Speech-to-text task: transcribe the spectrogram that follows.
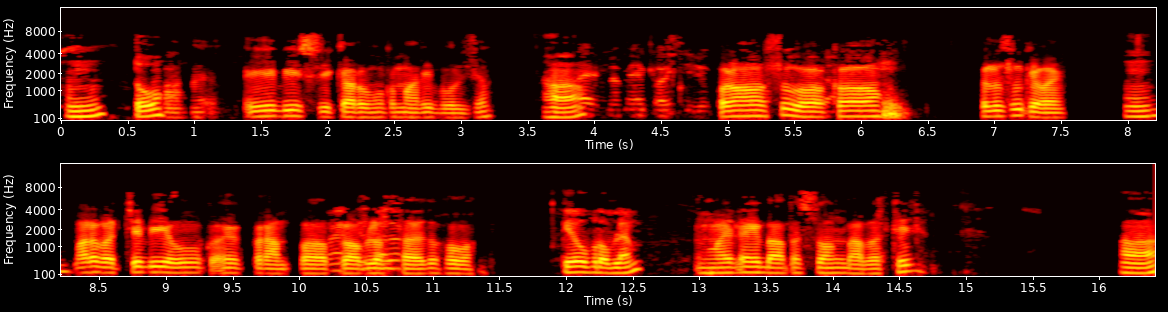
હમ તો? એ બી સ્વીકારું હું કે મારી ભૂલ છે. હા. પણ શું કે પેલું શું કહેવાય? મારા વચ્ચે બી એવું પ્રોબ્લેમ થયો તો હોવા. કેવો પ્રોબ્લેમ હા એટલે એ બાબત સોંગ બાબતથી જ. હા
